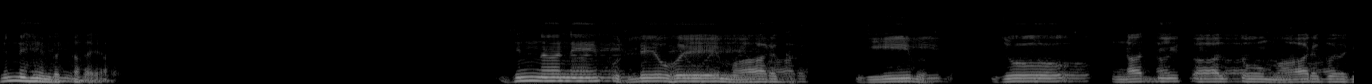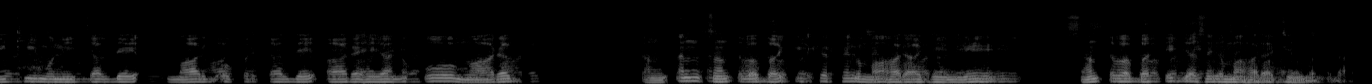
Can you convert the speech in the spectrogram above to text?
ਜਿਨ੍ਹੇ ਬਤਾਇਆ, ਜਿਨ੍ਹਾਂ ਨੇ ਭੁੱਲੇ ਹੋਏ ਮਾਰਗ, ਜੀਵ ਜੋ ਨਾਦੀ ਕਾਲ ਤੋਂ ਮਾਰਗ ਰਿਖੀ ਮੁਨੀ ਚਲਦੇ ਮਾਰਗ ਉੱਪਰ ਚੱਲਦੇ ਆ ਰਹੇ ਹਨ। ਉਹ ਮਾਰਗ ਧੰਨ ਧੰਨ ਸੰਤ ਬਾਬਾ ਈਸ਼ਰ ਸਿੰਘ ਮਹਾਰਾਜ ਜੀ ਨੇ ਸੰਤ ਬਾਬਾ ਤੇਜਾ ਸਿੰਘ ਮਹਾਰਾਜ ਜੀ ਨੂੰ ਬਤਲਾਇਆ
